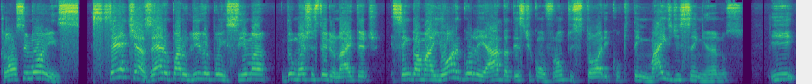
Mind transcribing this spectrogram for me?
Klaus Simões, 7 a 0 para o Liverpool em cima do Manchester United, sendo a maior goleada deste confronto histórico que tem mais de 100 anos. E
